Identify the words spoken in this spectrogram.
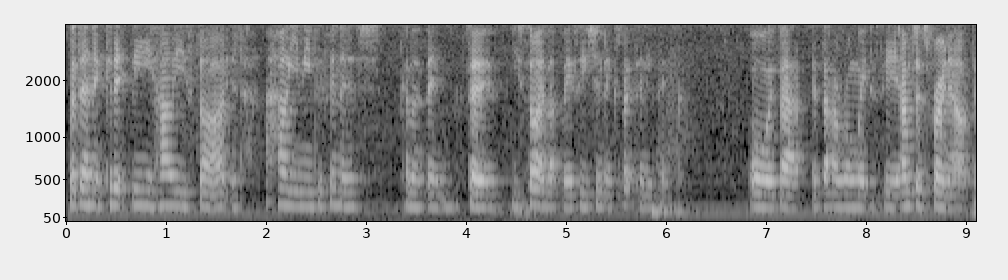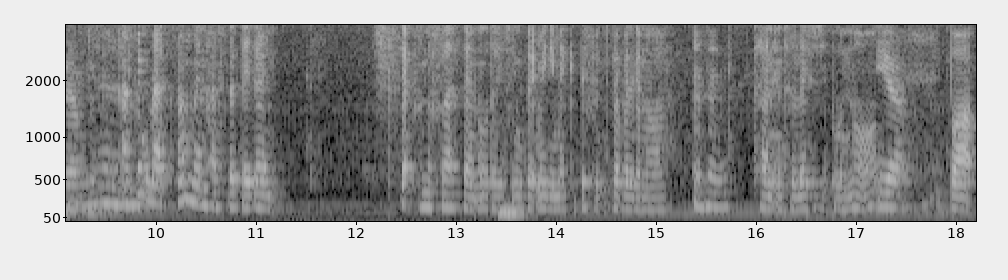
But then it could it be how you start is how you mean to finish kind of thing. So you started that way, so you shouldn't expect anything. Or is that is that a wrong way to see it? I'm just throwing it out there. I'm just I think like some men have said they don't sex on the first day and all those things don't really make a difference whether they're gonna Mhm. turn it into a relationship or not. Yeah. But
